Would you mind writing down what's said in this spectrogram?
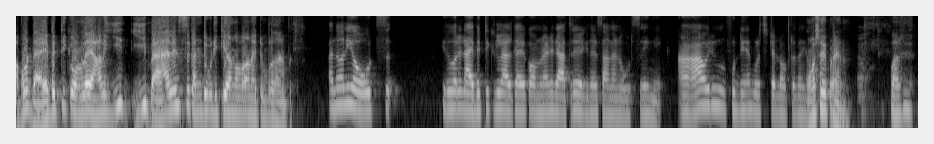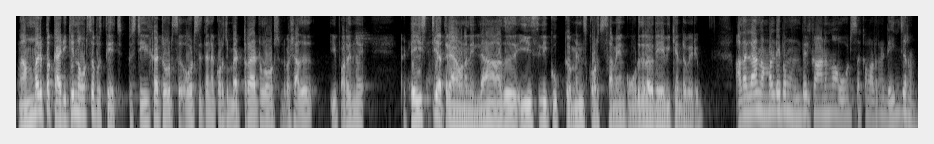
അപ്പോൾ ഡയബറ്റിക് ഉള്ളയാൾ ഈ ഈ ബാലൻസ് കണ്ടുപിടിക്കുക എന്നുള്ളതാണ് ഏറ്റവും പ്രധാനപ്പെട്ടത്. അതുപോലെ ഈ ഓട്സ് ഇതുപോലെ ഡയബറ്റിക് ഉള്ള ആൾക്കാർ കോമൺ ആയിട്ട് രാത്രി കഴിക്കുന്ന ഒരു സാധനമാണ് ഓട്സ് കഴിഞ്ഞ് ആ- ആ ഒരു ഫുഡിനെ കുറിച്ചിട്ട് ഡോക്ടർ മോശം അഭിപ്രായമാണ്. നമ്മളിപ്പോൾ കഴിക്കുന്ന ഓട്സ് പ്രത്യേകിച്ച്. ഇപ്പൊ സ്റ്റീൽ കട്ട് ഓട്സ് ഓട്സിൽ തന്നെ കുറച്ച് ബെറ്റർ ആയിട്ടുള്ള ഓട്സ് ഉണ്ട്. പക്ഷെ അത് ഈ പറയുന്ന ടേസ്റ്റി അത്ര ആവണമെന്നില്ല അത് ഈസിലി കുക്ക് മീൻസ് കുറച്ച് സമയം കൂടുതൽ അത് വേവിക്കേണ്ടി വരും. അതല്ല നമ്മളുടെ ഇപ്പം മുമ്പിൽ കാണുന്ന ഓട്സ് ഒക്കെ വളരെ ഡേഞ്ചറാണ്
